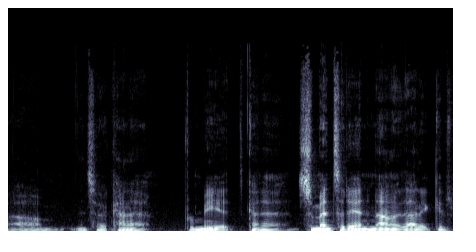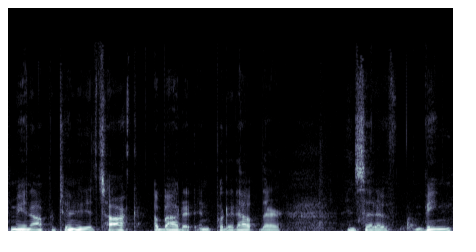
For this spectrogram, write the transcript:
Um, and so it kind of, for me, it kind of cements it in, and not only that, it gives me an opportunity to talk about it and put it out there instead of being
